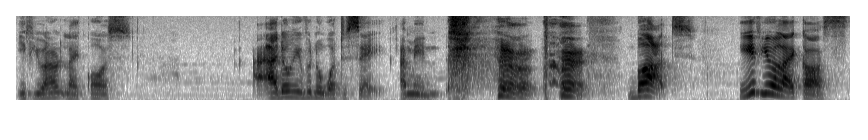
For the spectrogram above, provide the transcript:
If you aren't like us, I don't even know what to say. I mean, but if you're like us,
